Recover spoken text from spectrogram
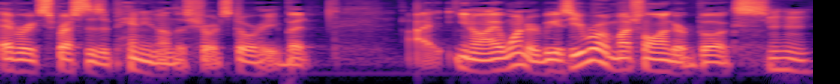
ever expressed his opinion on this short story, but I you know I wonder because he wrote much longer books. Mm-hmm.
